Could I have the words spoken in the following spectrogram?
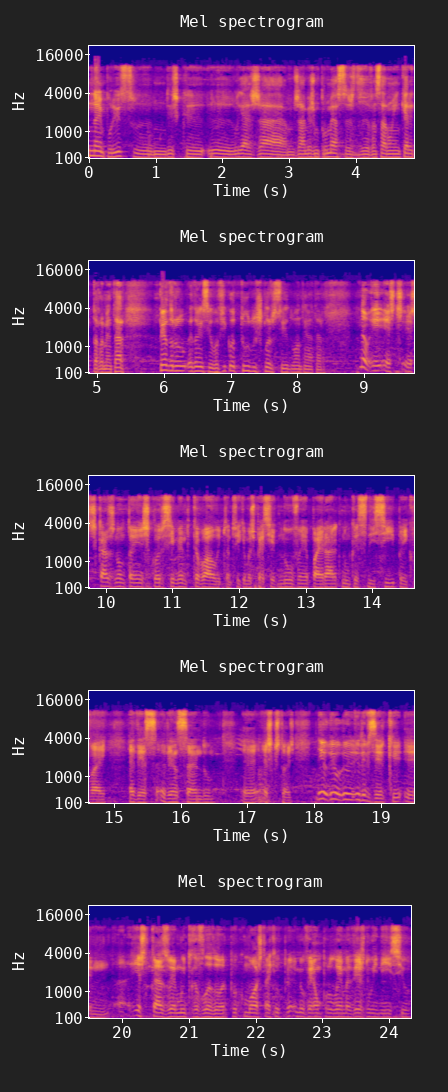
nem por isso, eh, diz que, aliás, já, já há mesmo promessas de avançar um inquérito parlamentar. Pedro Adão e Silva, ficou tudo esclarecido ontem à tarde? Não, estes, estes, casos não têm esclarecimento cabal e, portanto, fica uma espécie de nuvem a pairar que nunca se dissipa e que vai adensando uh, as questões. Eu, eu, eu, devo dizer que um, este caso é muito revelador porque mostra aquilo que, a meu ver, é um problema desde o início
